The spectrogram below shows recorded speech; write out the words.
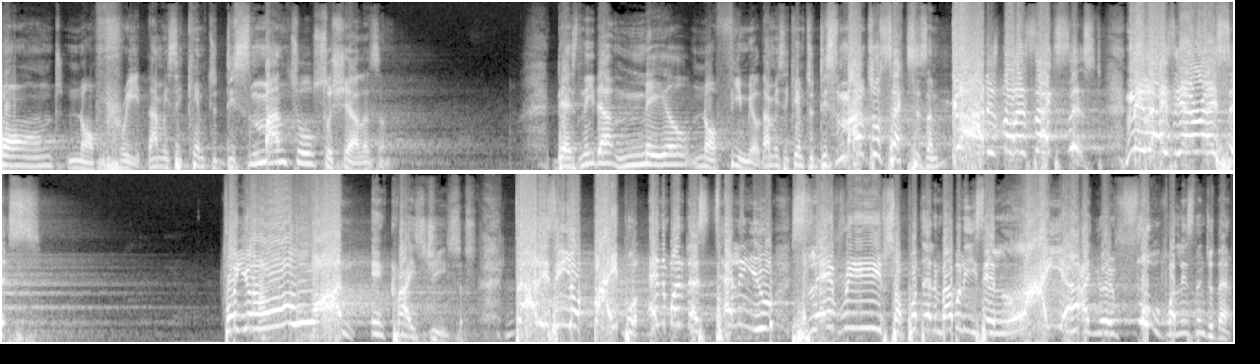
bond nor free. That means he came to dismantle socialism. There's neither male nor female. That means he came to dismantle sexism. God is not a sexist, neither is he a racist. For you're all one in Christ Jesus. That is in your Bible. Anybody that's telling you slavery supported in the Bible is a liar and you're a fool for listening to them.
